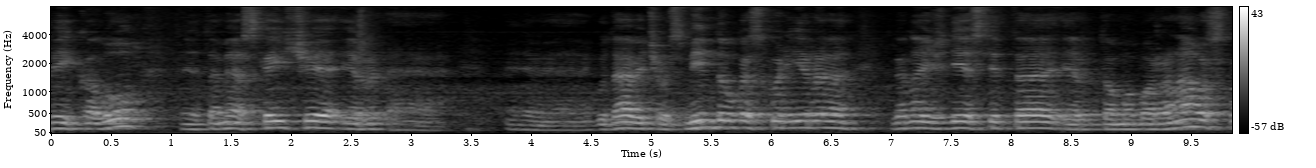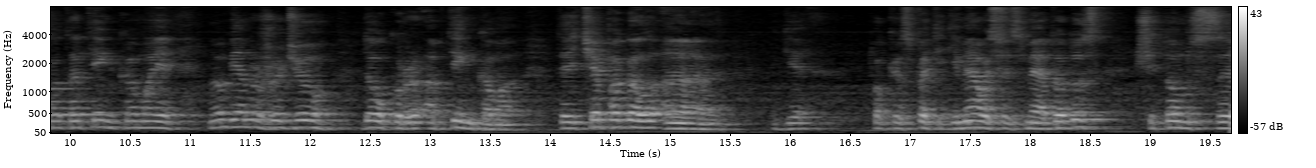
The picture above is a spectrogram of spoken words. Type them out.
veikalų, tame skaičiuje ir Gudavičiaus Mindaugas, kur yra gana išdėstyta, ir Tomo Baranausko atitinkamai, nu vienu žodžiu, daug kur aptinkama. Tai čia pagal uh, tokius patikimiausius metodus šitoms uh,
